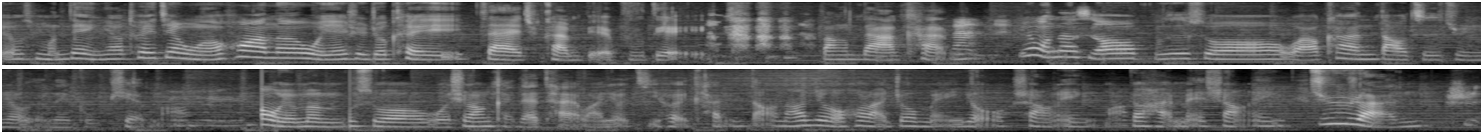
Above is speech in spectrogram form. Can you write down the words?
有什么电影要推荐我的话呢，我也许就可以再去看别部电影。帮大家看，因为我那时候不是说我要看道之君佑的那部片吗？那我原本不说我希望可以在台湾有机会看到，然后结果后来就没有上映嘛，就还没上映，居然是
